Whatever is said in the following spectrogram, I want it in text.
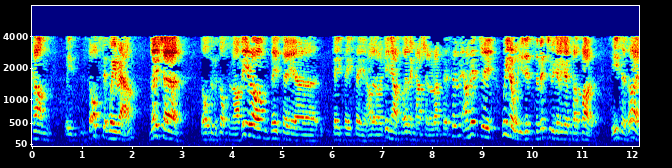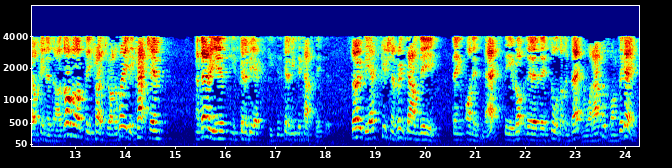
Comes, it's the opposite way round. Moshe, the thing with Dotan Aviram, they say, uh, they, they say, we know what you did to the mitzvah, we're going to go tell Paro. So he says, I, so he tries to run away, they catch him, and there he is, he's going to be executed, he's going to be decapitated. So the executioner brings down the thing on his neck, the, the, the sword on his neck, and what happens? Once again,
